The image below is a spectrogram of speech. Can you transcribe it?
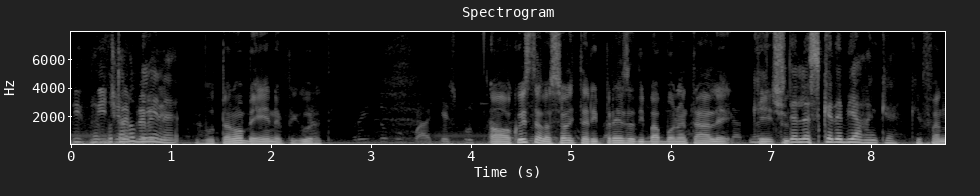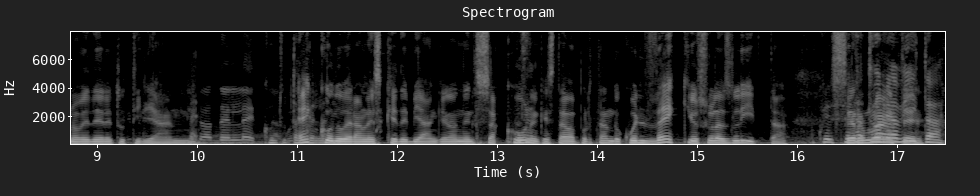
Eh, votano bene. Votano bene, figurati. Oh, questa è la solita ripresa di Babbo Natale che, Dici tu- delle schede bianche. che fanno vedere tutti gli anni. Con tutta Ecco quella- dove erano le schede bianche, no? nel saccone che stava portando quel vecchio sulla slitta. Quel senatore a vita.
